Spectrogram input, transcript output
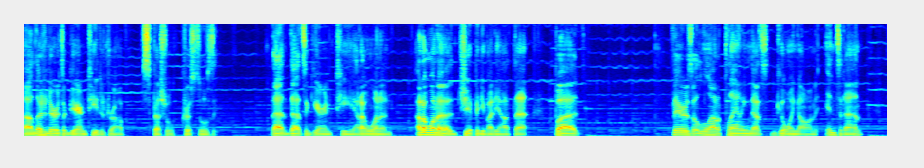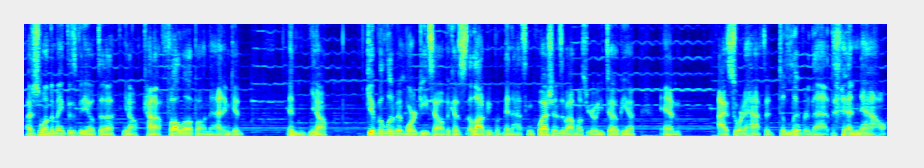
Uh, legendaries are guaranteed to drop special crystals. That that's a guarantee. I don't want to I don't want to jip anybody out that, but there's a lot of planning that's going on into that. I just wanted to make this video to you know kind of follow up on that and get and you know give a little bit more detail because a lot of people have been asking questions about Monster Girl Utopia, and I sort of have to deliver that and now.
